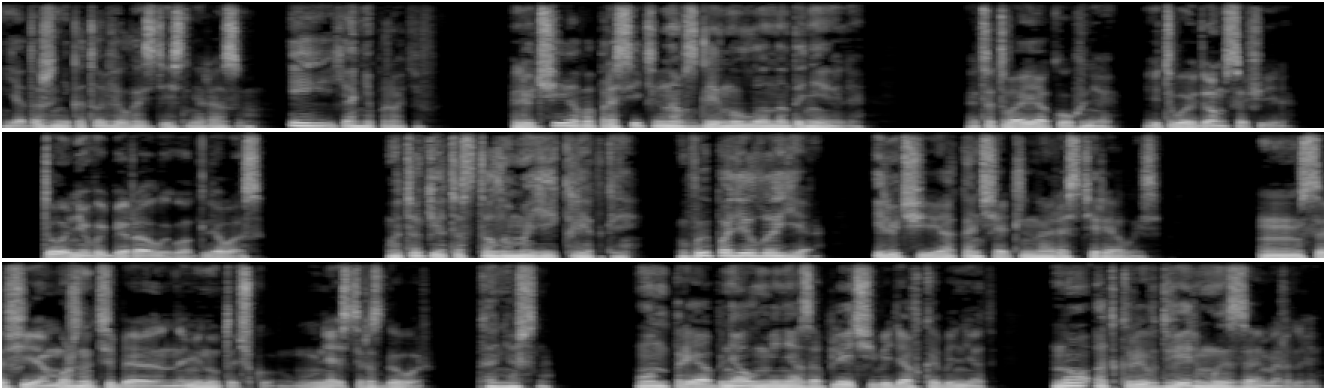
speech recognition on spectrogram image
Я даже не готовила здесь ни разу. И я не против». Лючия вопросительно взглянула на Даниэля. «Это твоя кухня и твой дом, София. Тони выбирал его для вас». В итоге это стало моей клеткой. Выпалила я, и Лючия окончательно растерялась. «М «София, можно тебя на минуточку? У меня есть разговор». «Конечно». Он приобнял меня за плечи, ведя в кабинет. Но, открыв дверь, мы замерли.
